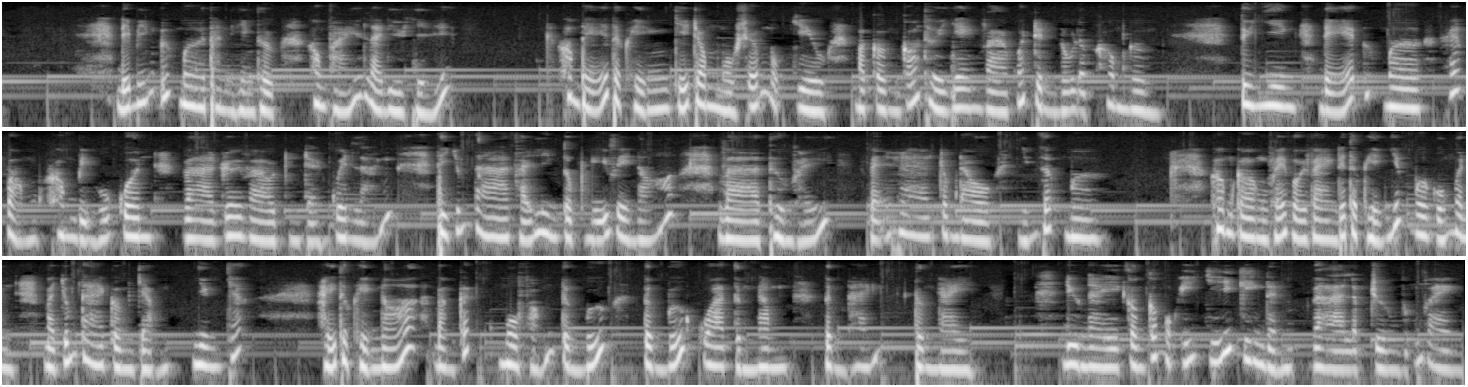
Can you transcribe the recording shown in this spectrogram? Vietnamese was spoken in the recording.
Để biến ước mơ thành hiện thực không phải là điều dễ không thể thực hiện chỉ trong một sớm một chiều mà cần có thời gian và quá trình nỗ lực không ngừng. Tuy nhiên, để ước mơ, khát vọng không bị ngủ quên và rơi vào tình trạng quên lãng, thì chúng ta phải liên tục nghĩ về nó và thường phải vẽ ra trong đầu những giấc mơ. Không cần phải vội vàng để thực hiện giấc mơ của mình mà chúng ta cần chậm nhưng chắc. Hãy thực hiện nó bằng cách mô phỏng từng bước từng bước qua từng năm, từng tháng, từng ngày. Điều này cần có một ý chí kiên định và lập trường vững vàng.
